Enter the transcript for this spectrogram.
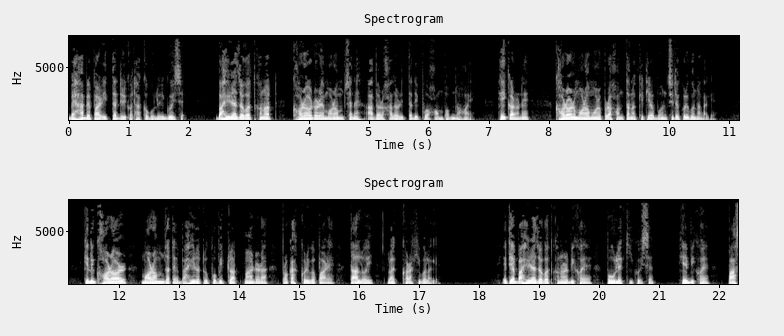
বেহা বেপাৰ ইত্যাদিৰ কথা কবলৈ গৈছে। বাহিৰা জগতখনত ঘৰৰ দৰে মৰম চেনেহ আদৰ সাদৰ ইত্যাদি পোৱা সম্ভৱ নহয়। সেইকাৰণে ঘৰৰ মৰমৰ পৰা সন্তানক কেতিয়াও বঞ্চিত কৰিব নালাগে। কিন্তু ঘৰৰ মৰম যাতে বাহিৰতো পবিত্ৰ আত্মাৰ দ্বাৰা প্ৰকাশ কৰিব পাৰে তালৈ লক্ষ্য ৰাখিব লাগে। এতিয়া বাহিৰা জগতখনৰ বিষয়ে পৌলে কি কৈছে? সেই বিষয়ে পাঁচ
